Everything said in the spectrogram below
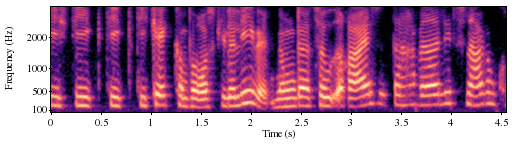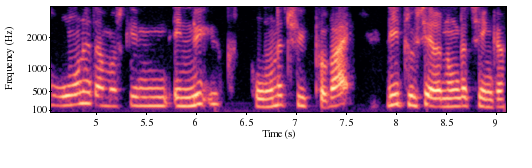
de, de, de, de kan ikke komme på Roskilde alligevel. Nogen, der tager ud og rejse. Der har været lidt snak om corona, der er måske en, en ny coronatype på vej. Lige pludselig er der nogen, der tænker,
